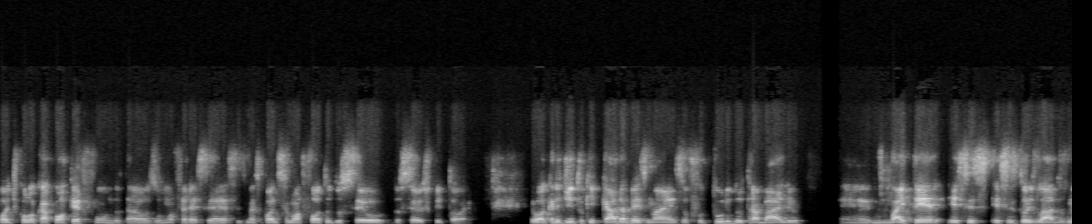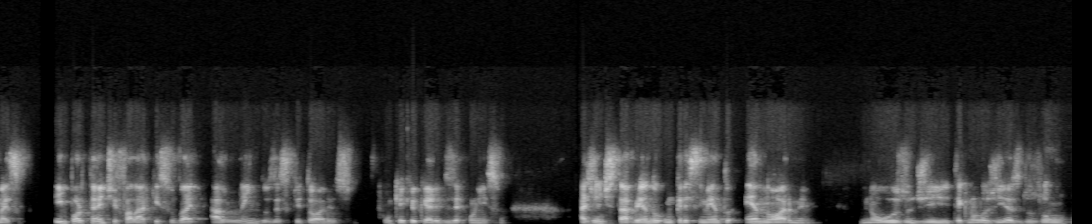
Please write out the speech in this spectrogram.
Pode colocar qualquer fundo, tá? O Zoom oferece esses, mas pode ser uma foto do seu, do seu escritório. Eu acredito que cada vez mais o futuro do trabalho é, vai ter esses, esses dois lados, mas é importante falar que isso vai além dos escritórios. O que, que eu quero dizer com isso? A gente está vendo um crescimento enorme no uso de tecnologias do Zoom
